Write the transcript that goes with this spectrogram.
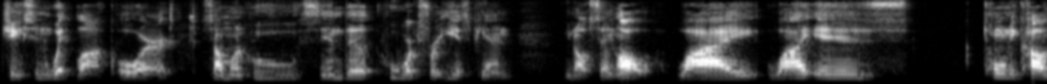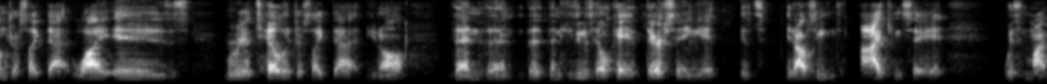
Jason Whitlock or someone who's in the who works for ESPN, you know, saying, "Oh, why why is Tony Collins dressed like that? Why is Maria Taylor dressed like that? You know, then then then he's gonna say, okay, if they're saying it, it's it obviously means I can say it with my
